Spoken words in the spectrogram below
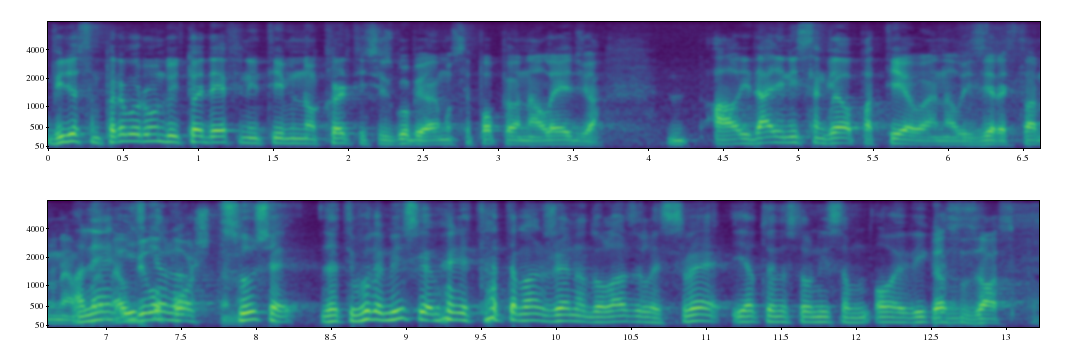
vidio sam prvu rundu i to je definitivno Curtis izgubio, ja se popeo na leđa. Ali dalje nisam gledao pa tijelo analizirati, stvarno nema A ne, pojma. Jel bilo iskreno, pošteno? slušaj, da ti budem iskren, meni je tata man žena dolazile sve, ja to jednostavno nisam ovaj Ja vikend. sam zaspao.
